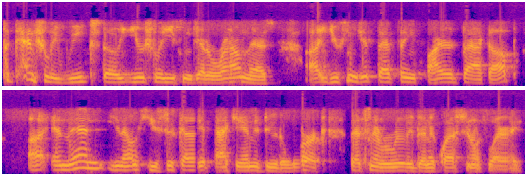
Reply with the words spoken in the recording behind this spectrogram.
potentially weeks, though usually you can get around this, uh, you can get that thing fired back up. Uh, and then, you know, he's just got to get back in and do the work. That's never really been a question with Larry.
